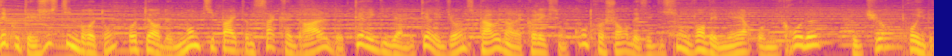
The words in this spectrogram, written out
Vous écoutez Justine Breton, auteur de Monty Python Sacré Graal de Terry Gilliam et Terry Jones, paru dans la collection Contre-champ des éditions Vendémiaire au micro de Culture Prohibée.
